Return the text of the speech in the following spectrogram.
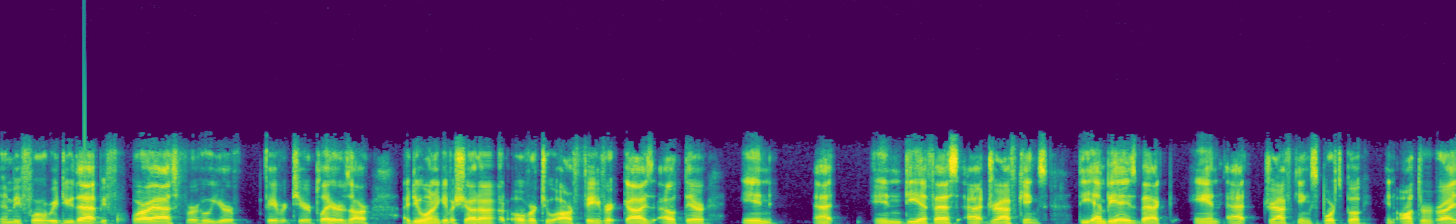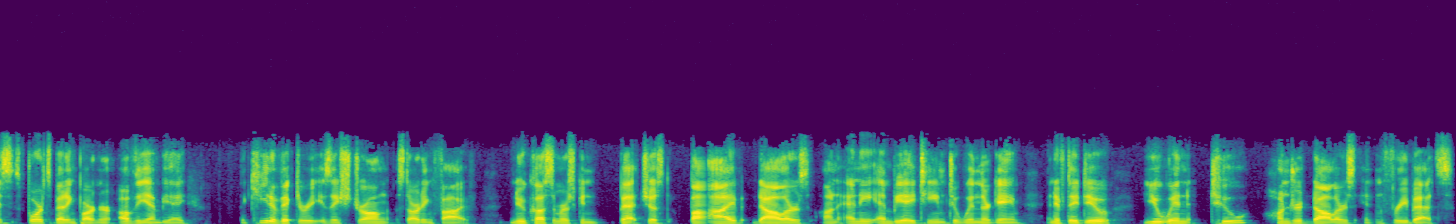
and before we do that, before I ask for who your favorite tier players are, I do want to give a shout out over to our favorite guys out there in at in DFS at DraftKings. The NBA is back and at DraftKings Sportsbook, an authorized sports betting partner of the NBA. The key to victory is a strong starting five. New customers can bet just $5 on any NBA team to win their game. And if they do, you win $200 in free bets.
